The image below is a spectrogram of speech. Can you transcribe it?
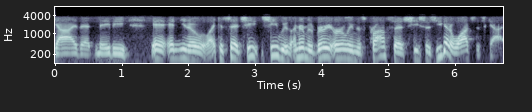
guy that maybe, and, and you know, like I said, she she was. I remember very early in this process, she says, "You got to watch this guy,"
